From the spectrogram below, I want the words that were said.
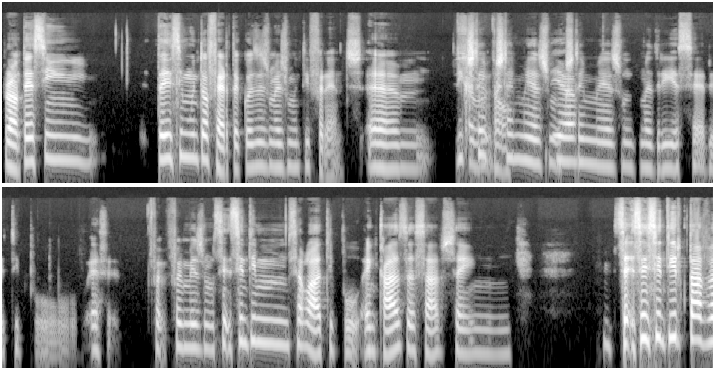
Pronto, é assim, tem assim muita oferta, coisas mesmo muito diferentes. Ahm, e é gostei, gostei mesmo, Yeah. gostei mesmo de Madrid, a sério, tipo, é- foi, foi mesmo, se- senti-me, sei lá, tipo, em casa, sabes, sem, sem, sem sentir que estava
